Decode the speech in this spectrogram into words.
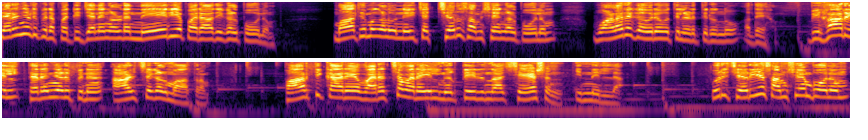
തെരഞ്ഞെടുപ്പിനെ പറ്റി ജനങ്ങളുടെ നേരിയ പരാതികൾ പോലും മാധ്യമങ്ങൾ ഉന്നയിച്ച ചെറു സംശയങ്ങൾ പോലും വളരെ ഗൗരവത്തിലെടുത്തിരുന്നു അദ്ദേഹം. ബീഹാറിൽ തെരഞ്ഞെടുപ്പിന് ആഴ്ചകൾ മാത്രം. പാർട്ടിക്കാരെ വരച്ച വരയിൽ നിർത്തിയിരുന്ന ശേഷൻ ഇന്നില്ല. ഒരു ചെറിയ സംശയം പോലും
